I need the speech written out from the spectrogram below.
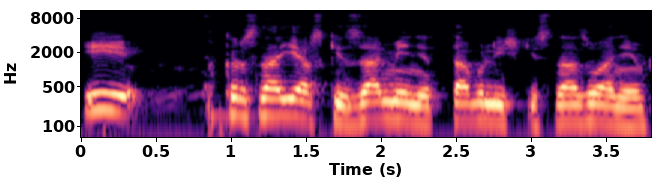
И в Красноярске заменят таблички с названием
